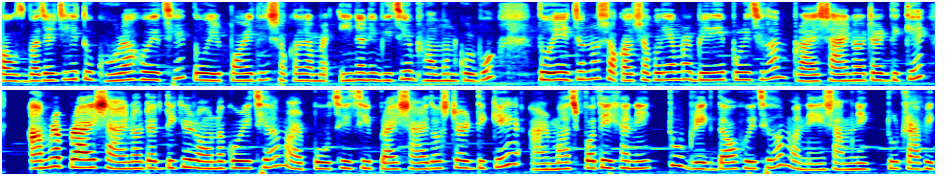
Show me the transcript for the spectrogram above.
কক্সবাজার যেহেতু ঘোরা হয়েছে, তো এর পরের দিন সকালে আমরা ইনানি বিচে ভ্রমণ করব। তো এর জন্য সকাল সকালে আমরা বেরিয়ে পড়েছিলাম প্রায় সাড়ে নয়টার দিকে। আমরা প্রায় সাড়ে নটার দিকে রওনা করেছিলাম আর পৌঁছেছি প্রায় সাড়ে দশটার দিকে। আর মাঝপথে এখানে একটু ব্রেক দেওয়া হয়েছিল মানে সামনে একটু ট্রাফিক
